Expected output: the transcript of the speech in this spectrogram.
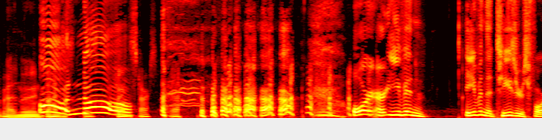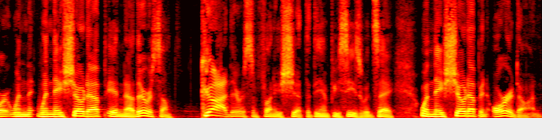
behind the moon. Oh the, no! the stars. Yeah. or or even even the teasers for it when when they showed up in uh, there was some God there was some funny shit that the NPCs would say when they showed up in Oridon.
